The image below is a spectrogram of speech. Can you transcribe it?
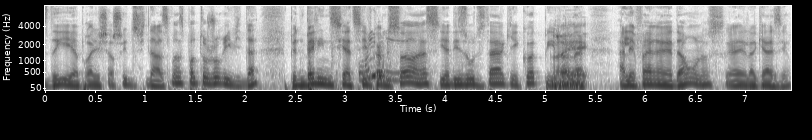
idées euh, pour aller chercher du financement. C'est pas toujours évident. Puis une belle initiative Oui. comme ça, hein, s'il y a des auditeurs qui écoutent puis ils Oui. veulent euh, aller faire un don, là, ce serait l'occasion.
